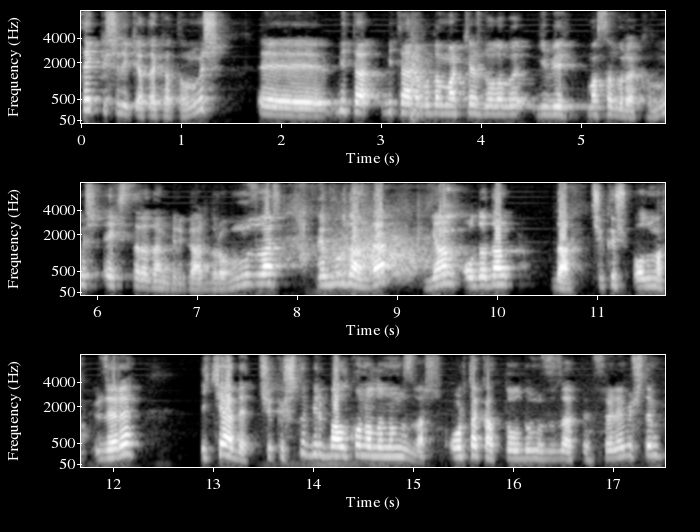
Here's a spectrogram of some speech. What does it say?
Tek kişilik yatak atılmış. Ee, bir, ta- bir tane burada makyaj dolabı gibi masa bırakılmış. Ekstradan bir gardırobumuz var. Ve buradan da yan odadan da çıkış olmak üzere iki adet çıkışlı bir balkon alanımız var. Orta katta olduğumuzu zaten söylemiştim.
